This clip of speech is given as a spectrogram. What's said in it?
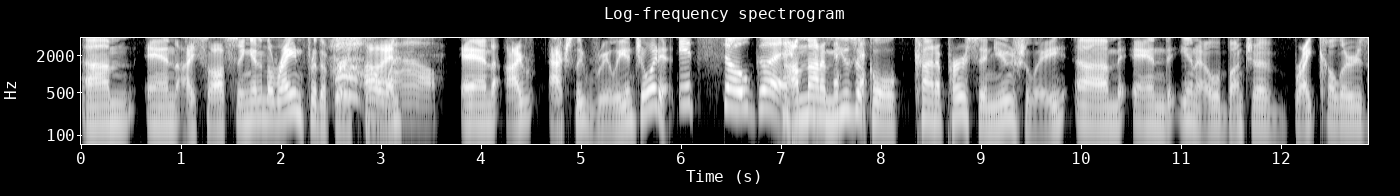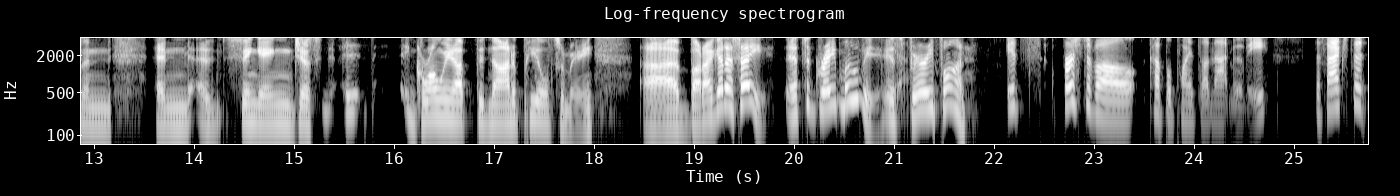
Um, and I saw Singing in the Rain for the first Oh, time, wow. and I actually really enjoyed it. it's so good. I'm not a musical kind of person usually, um, and you know, a bunch of bright colors and and uh, singing. Just uh, growing up did not appeal to me, uh, but I gotta say, it's a great movie. It's very fun. It's first of all, a couple points on that movie. The fact that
